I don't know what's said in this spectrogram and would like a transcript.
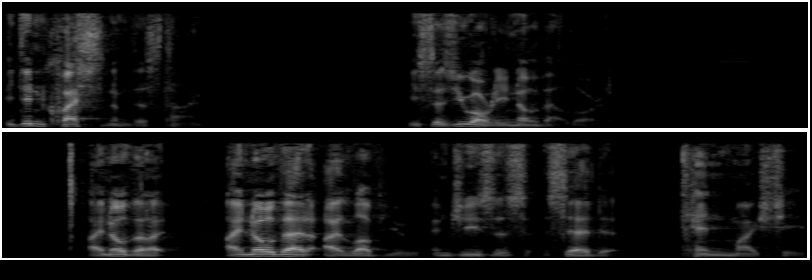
He didn't question him this time. He says, You already know that, Lord. I know that I, I know that I love you. And Jesus said, Tend my sheep.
